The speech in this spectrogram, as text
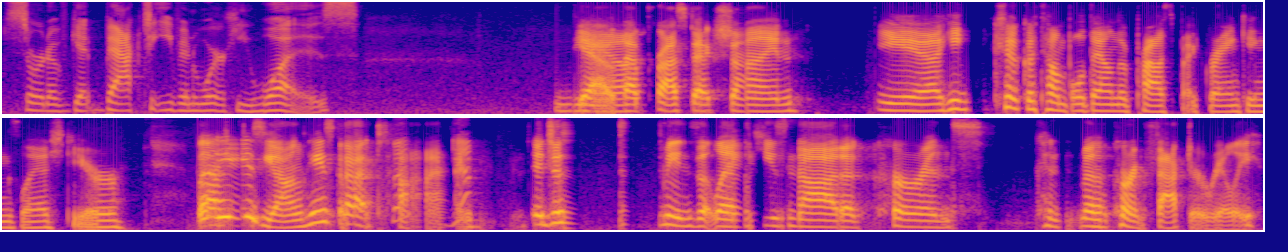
sort of get back to even where he was Yeah, yeah. that prospect shine. Yeah, he took a tumble down the prospect rankings last year. But he's young. He's got But, time. yep. It just means that like he's not a current con- a current factor really.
